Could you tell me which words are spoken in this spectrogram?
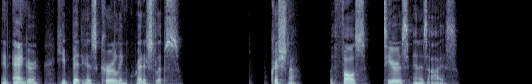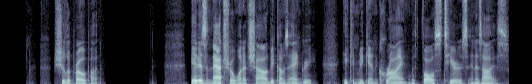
In anger, he bit his curling reddish lips. Krishna with false tears in his eyes. Srila Prabhupada. It is natural when a child becomes angry, he can begin crying with false tears in his eyes.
